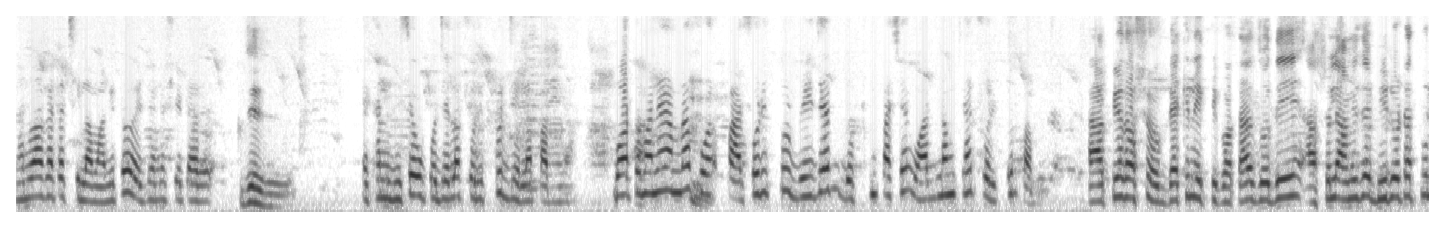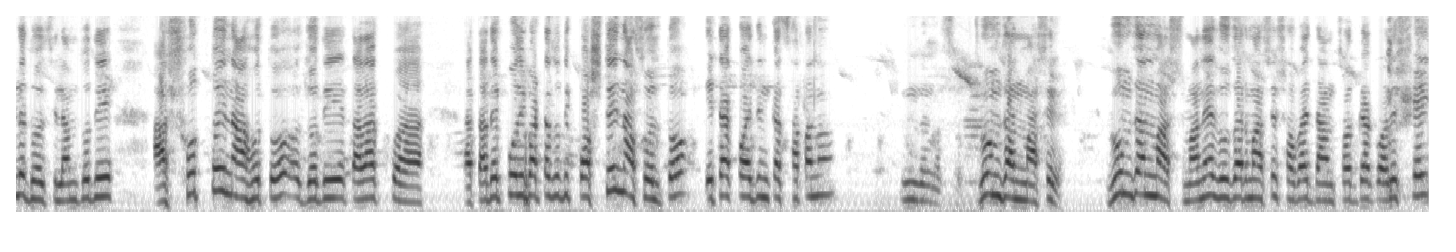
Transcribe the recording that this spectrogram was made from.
ধানুয়াঘাটা ছিলাম আগে তো এই জন্য সেটার জি জি জি। এখানে দিছে উপজেলা ফরিদপুর জেলা পাবনা। বর্তমানে আমরা পার- ফরিদপুর ব্রিজের দক্ষিণ পাশে ওয়ার্ড নং চার ফরিদপুর পাবনা। প্রিয় দর্শক দেখেন একটি কথা যদি আসলে আমি যে ভিডিওটা তুলে ধরেছিলাম যদি সত্যই না হতো যদি তারা তাদের পরিবারটা যদি কষ্টেই না চলতো এটা কয়দিন কাজ ছাপানো রমজান মাসে। রমজান মাস মানে রোজার মাসে সবাই দান সদকা করে, সেই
